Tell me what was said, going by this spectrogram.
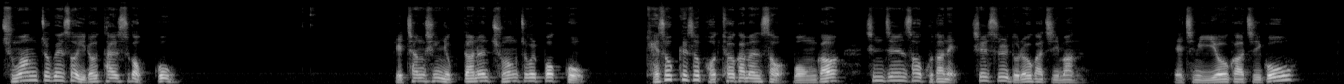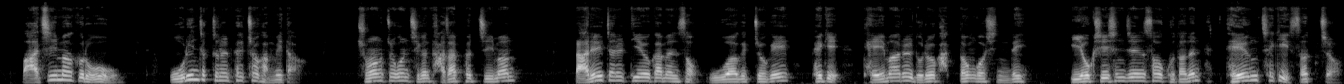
중앙 쪽에서 이렇다 할 수가 없고 예창식 6단은 중앙 쪽을 뻗고 계속해서 버텨가면서 뭔가 신진서 구단의 실수를 노려가지만 내침이 네, 이어가지고 마지막으로 올인 작전을 펼쳐갑니다. 중앙 쪽은 지금 다 잡혔지만 날일자를 띄어가면서 우아기 쪽에 백이 대마를 노려갔던 것인데 이 역시 신진서 구단은 대응책이 있었죠.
